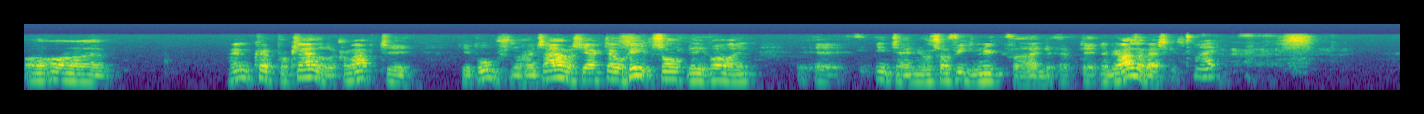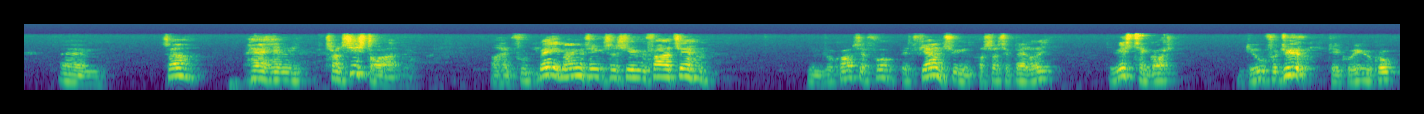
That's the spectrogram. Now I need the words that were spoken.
Og, og øh, han kørte på klæder og kom op til, til brusen, og hans arbejdsjagt, der var helt sort ned foran, øh, indtil han jo så fik en ny, for han, det, der blev aldrig vasket. Nej. Øhm, så havde han transistorradio, og han fulgte med i mange ting, så siger min far til ham, men du kan også få et fjernsyn og så til batteri. Det vidste han godt. Men det var for dyrt. Det kunne ikke gå.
